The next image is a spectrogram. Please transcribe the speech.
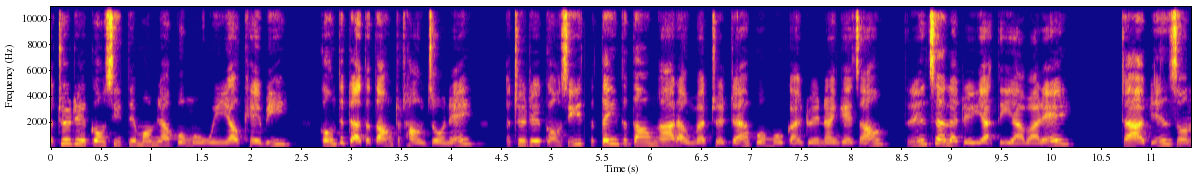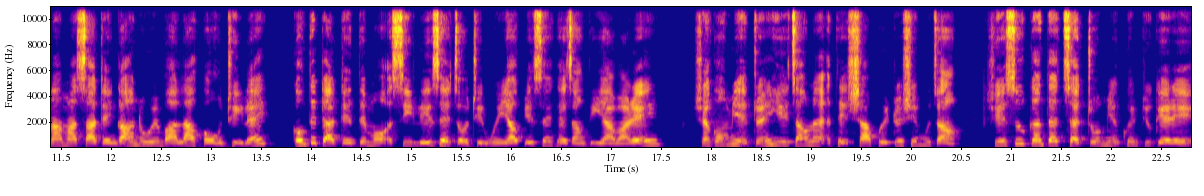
အထွေထွေကုန်စည်တင်မောများပုံမဝင်ရောက်ခဲ့ပြီးကုန်တစ်တာ11000ကျော်နဲ့ အထွေထွေကုန်စည်3,500မက်ထရစ်တန်ပုံမကင်တွင်နိုင်ခဲ့ကြောင်းသတင်းချက်လက်တွေရသိရပါဗျ။ဒါအပြင်ဇွန်လမှစတင်ကနိုဝင်ဘာလကုန်အထိလည်းကုန်တစ်တာတင်တင်မောအစီ40ကျော်ထိဝင်ရောက်ပြေးဆဲခဲ့ကြောင်းသိရပါဗျ။ရန်ကုန်မြို့အတွင်းရေချောင်းလန်းအသစ်ရှာဖွေတွေ့ရှိမှုကြောင့်ယေစုကန့်သက်ချက်တိုးမြင့်ခွင့်ပြုခဲ့တဲ့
